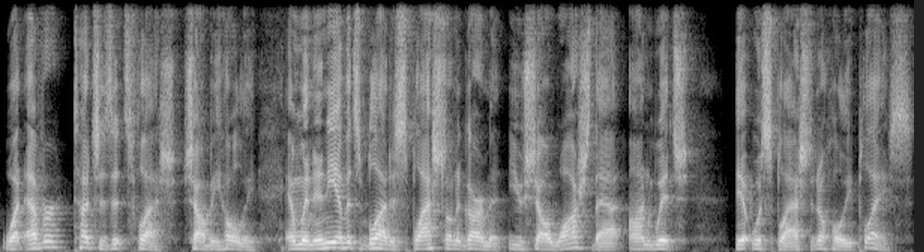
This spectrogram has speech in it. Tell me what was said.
Whatever touches its flesh shall be holy, and when any of its blood is splashed on a garment, you shall wash that on which it was splashed in a holy place.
